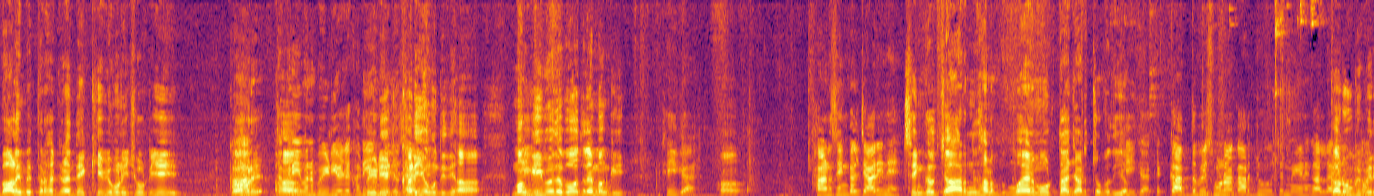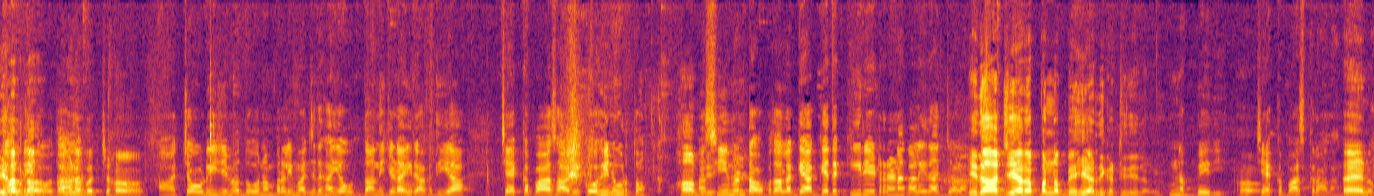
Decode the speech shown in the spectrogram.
ਬਾਲੇ ਮਿੱਤਰ ਸੱਜਣਾ ਦੇਖੀ ਵੀ ਹੋਣੀ ਛੋਟੀ ਜੀ ਫਿਰ ਤਕਰੀਬਨ ਵੀਡੀਓ 'ਚ ਖੜੀ ਵੀਡੀਓ 'ਚ ਖੜੀ ਹੁੰਦੀ ਸੀ ਹਾਂ। ਮੰਗੀ ਵੀ ਉਹਦੇ ਬਹੁਤ ਨੇ ਮੰਗੀ। ਠੀਕ ਹੈ ਹਾਂ। ਖਾਣ ਸਿੰਗਲ ਚਾਰ ਹੀ ਨੇ? ਸਿੰਗਲ ਚਾਰ ਨੇ ਥਣ ਮੈਂ ਮੋਟਾ ਜੜ ਚੋਂ ਵਧੀਆ। ਠੀਕ ਹੈ ਤੇ ਕੱਦ ਵੀ ਸੋਹਣਾ ਕਰ ਜੂ ਤੇ ਮੇਨ ਗੱਲ ਹੈ ਕਰੂਗੀ ਵੀਰੇ ਹਲ ਦਾ। ਹਲ ਬੱਚਾ ਹਾਂ। ਹਾਂ ਚੌੜੀ ਜਿਵੇਂ ਉਹ ਦੋ ਨੰਬਰ ਵਾਲੀ ਮੱਝ ਦਿਖਾਈ ਆ ਉਦਾਂ ਦੀ ਚੜਾਈ ਰੱਖਦੀ ਆ। ਚੈੱਕ ਪਾਸ ਆ ਗਈ ਕੋਹੀ ਨੂਰ ਤੋਂ। ਹਾਂ ਆ ਸੀਮਨ ਟੌਪ ਦਾ ਲੱਗਿਆ ਅੱਗੇ ਤੇ ਕੀ ਰੇਟ ਰਹਿਣਾ ਕਾਲੇ ਦਾ ਅੱਜ ਵਾਲਾ? ਇਹਦਾ ਅੱਜ ਯਾਰ ਆਪਾਂ 90000 ਦੀ ਕੱਟੀ ਦੇ ਦਾਂਗੇ। 90 ਦੀ। ਚੈੱਕ ਪਾਸ ਕਰਾ ਦਾਂਗੇ। ਐਨ।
